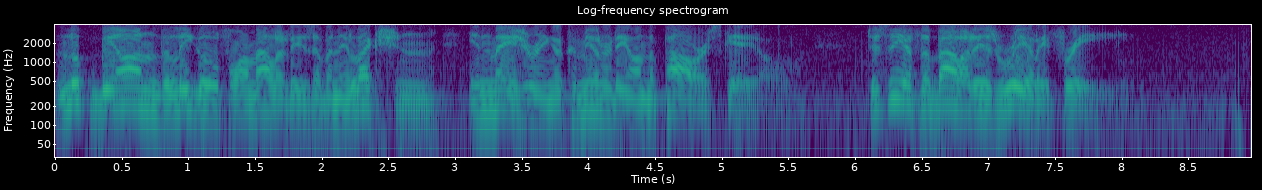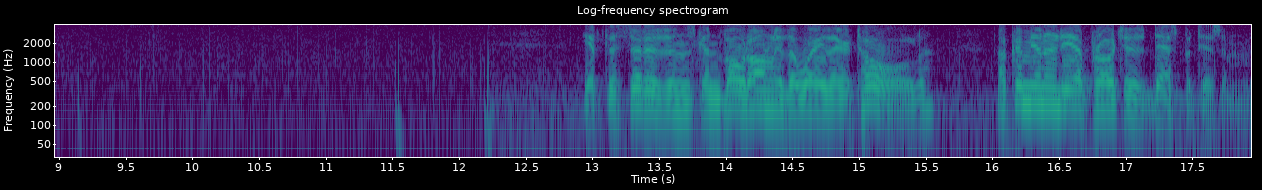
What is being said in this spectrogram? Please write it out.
Look beyond the legal formalities of an election in measuring a community on the power scale to see if the ballot is really free. If the citizens can vote only the way they're told, a community approaches despotism.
